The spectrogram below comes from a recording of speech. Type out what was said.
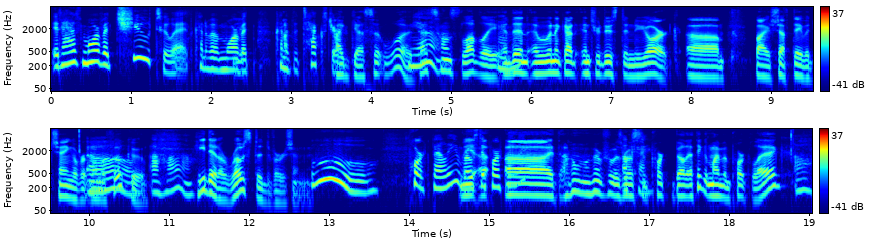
it has more of a chew to it, kind of a more of a kind of the texture. I guess it would. Yeah. Mm-hmm. That sounds lovely. And then and when it got introduced in New York um, by Chef David Chang over at Momofuku, Oh, uh-huh. he did a roasted version. Ooh, pork belly, roasted Yeah, pork belly. Uh, I don't remember if it was roasted Okay. pork belly. I think it might have been pork leg. oh.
